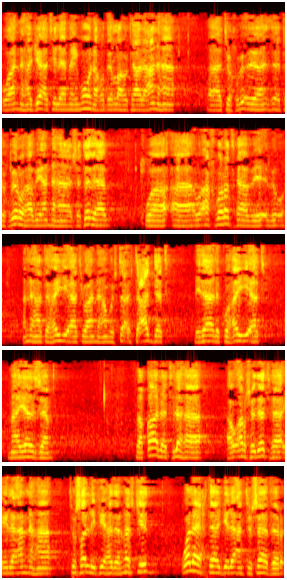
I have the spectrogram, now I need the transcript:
وأنها جاءت إلى ميمونة رضي الله تعالى عنها تخبرها بأنها ستذهب آه، وأخبرتها بأنها تهيأت وأنها استعدت لذلك وهيئت ما يلزم. فقالت لها أو أرشدتها إلى أنها تصلي في هذا المسجد ولا يحتاج إلى أن تسافر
